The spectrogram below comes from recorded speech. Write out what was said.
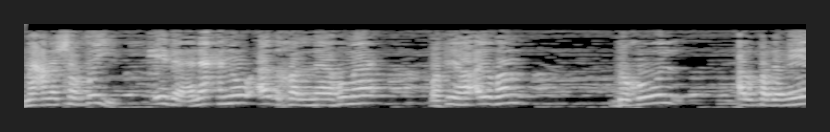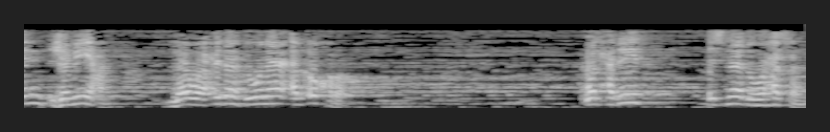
معنى الشرطي إذا نحن أدخلناهما وفيها أيضا دخول القدمين جميعا لا واحدة دون الأخرى. والحديث إسناده حسن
